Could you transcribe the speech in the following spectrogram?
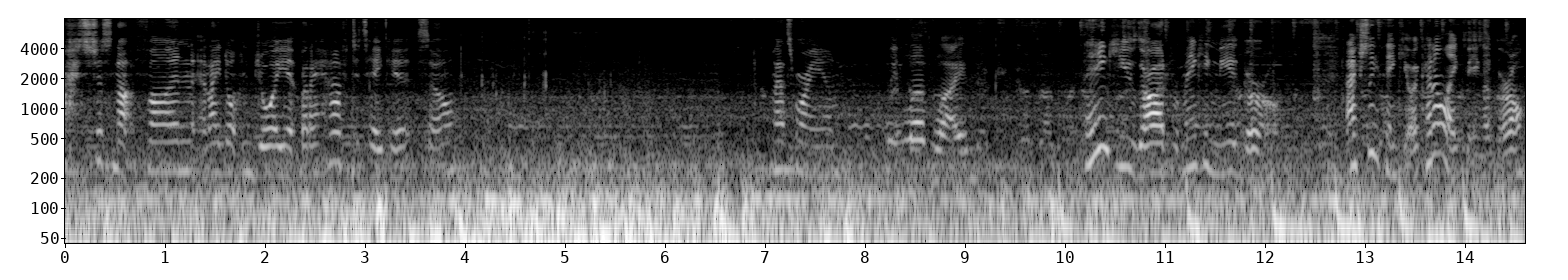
it's just not fun, and I don't enjoy it, but I have to take it. So that's where I am. We love life. Thank you, God, for making me a girl. Actually, thank you. I kind of like being a girl.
